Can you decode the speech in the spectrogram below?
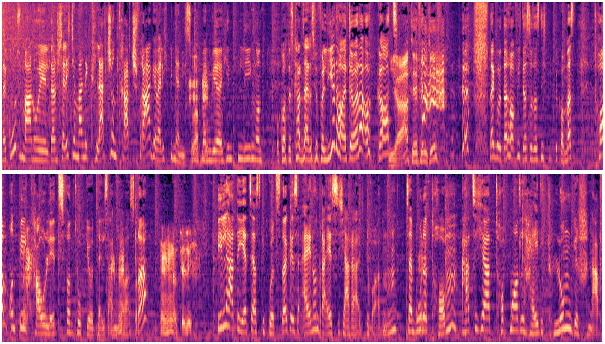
Na gut, Manuel, dann stelle ich dir mal eine Klatsch- und Tratsch-Frage, weil ich bin ja nicht so, auch wenn wir hinten liegen und, oh Gott, es kann sein, dass wir verlieren heute, oder? Oh Gott. Ja, definitiv. Na gut, dann hoffe ich, dass du das nicht mitbekommen hast. Tom und Bill Kaulitz von Tokyo Hotel sagen dir was, oder? Mhm, natürlich. Bill hatte jetzt erst Geburtstag, ist 31 Jahre alt geworden. Sein Bruder Tom hat sich ja Topmodel Heidi Klum geschnappt.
